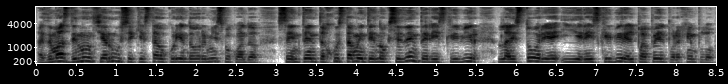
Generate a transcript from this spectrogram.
además denuncia Rusia que está ocurriendo ahora mismo cuando se intenta justamente en Occidente reescribir la historia y reescribir el papel, por ejemplo,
